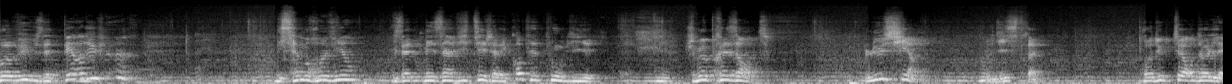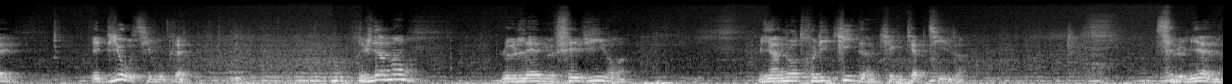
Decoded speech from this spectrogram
Pas vu, vous êtes perdu. Mais ça me revient. Vous êtes mes invités, j'avais complètement oublié. Je me présente. Lucien, le distrait, producteur de lait, et bio s'il vous plaît. Évidemment, le lait me fait vivre, mais il y a un autre liquide qui me captive. C'est le miel.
